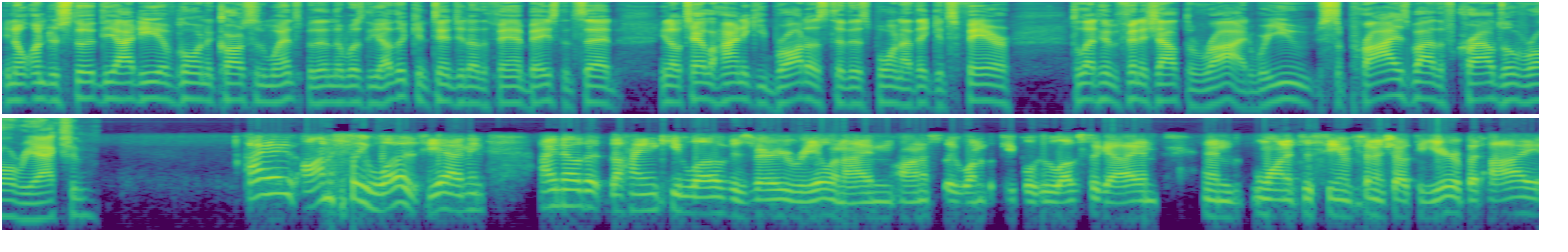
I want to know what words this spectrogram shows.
you know, understood the idea of going to Carson Wentz, but then there was the other contingent of the fan base that said, you know, Taylor Heinicke brought us to this point. I think it's fair to let him finish out the ride. Were you surprised by the crowd's overall reaction? I honestly was. Yeah, I mean, I know that the Heinicke love is very real, and I'm honestly one of the people who loves the guy and and wanted to see him finish out the year. But I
